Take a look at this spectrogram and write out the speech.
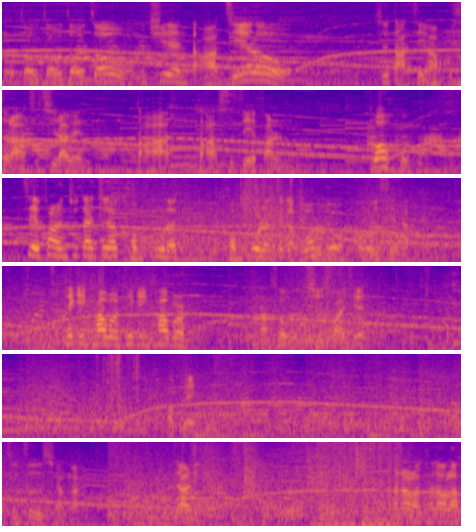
走走走走走，我们去打劫喽！是打劫吗？不是啦，是去那边。打打死这些犯人！哇，这些犯人就在这个恐怖的、恐怖的这个……哦哟，好危险啊！Taking cover, taking cover，拿出武器出来先。OK，拿出自持枪啊！在这里，看到了，看到了，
